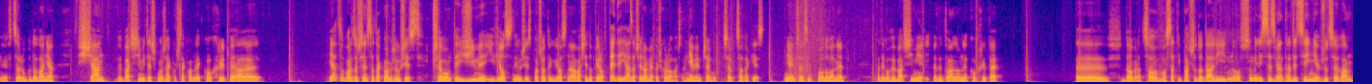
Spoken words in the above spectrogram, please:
y, w celu budowania ścian. Wybaczcie mi też może jakąś taką lekką chrypę, ale ja to bardzo często tak mam, że już jest przełom tej zimy i wiosny, już jest początek wiosny, a właśnie dopiero wtedy ja zaczynam jakoś chorować. No nie wiem czemu, cze- co tak jest. Nie wiem co jest tym spowodowane. Dlatego wybaczcie mi ewentualną lekką chrypę. Eee, dobra, co w ostatnim patchu dodali? No w sumie listę zmian tradycyjnie wrzucę wam,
